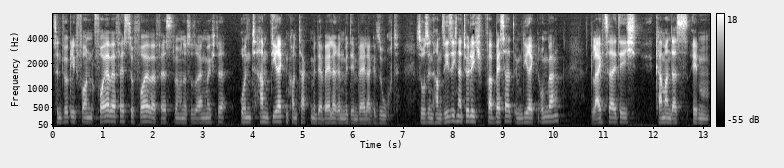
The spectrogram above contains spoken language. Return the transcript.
sind wirklich von Feuerwehrfest zu Feuerwehrfest, wenn man das so sagen möchte, und haben direkten Kontakt mit der Wählerin, mit dem Wähler gesucht. So sind, haben sie sich natürlich verbessert im direkten Umgang. Gleichzeitig kann man das eben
